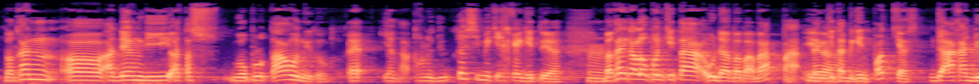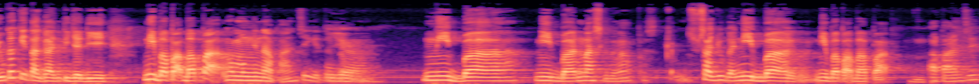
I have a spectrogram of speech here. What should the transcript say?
bahkan eh, ada yang di atas 20 tahun gitu kayak ya nggak perlu juga sih mikir kayak gitu ya Hmm. bahkan kalaupun kita udah bapak-bapak dan Iya. kita bikin podcast nggak akan juga kita ganti jadi nih bapak-bapak ngomongin apaan sih gitu Iya. niba nibanas gitu apa sih? Kan susah juga niba gitu nih bapak-bapak Apaan sih?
